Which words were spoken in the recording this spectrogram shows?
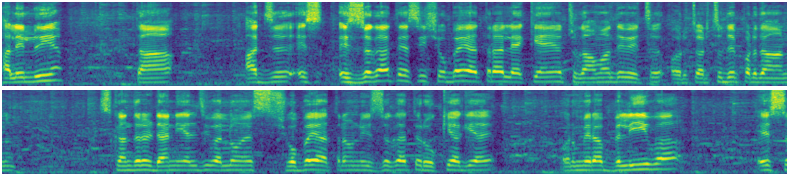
ਹਾਲੇਲੂਇਆ ਤਾਂ ਅੱਜ ਇਸ ਇਸ ਜਗ੍ਹਾ ਤੇ ਅਸੀਂ ਸ਼ੋਭਾ ਯਾਤਰਾ ਲੈ ਕੇ ਆਏ ਹਾਂ ਚੁਗਾਵਾਂ ਦੇ ਵਿੱਚ ਔਰ ਚਰਚ ਦੇ ਪ੍ਰਧਾਨ ਸਿਕੰਦਰ ਡੈਨੀਅਲ ਜੀ ਵੱਲੋਂ ਇਸ ਸ਼ੋਭਾ ਯਾਤਰਾ ਨੂੰ ਇਸ ਜਗ੍ਹਾ ਤੇ ਰੋਕਿਆ ਗਿਆ ਹੈ। ਔਰ ਮੇਰਾ ਬਲੀਵ ਆ, ਇਸ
